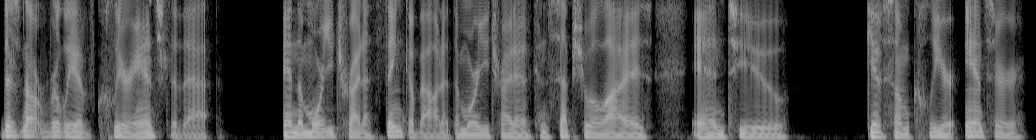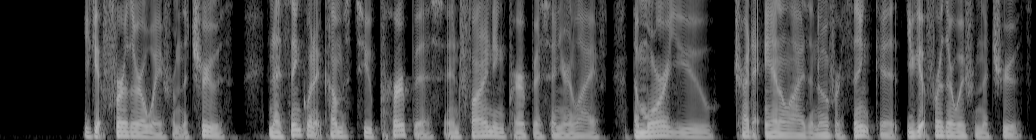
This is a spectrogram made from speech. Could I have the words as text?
There's not really a clear answer to that. And the more you try to think about it, the more you try to conceptualize and to give some clear answer, you get further away from the truth. And I think when it comes to purpose and finding purpose in your life, the more you try to analyze and overthink it, you get further away from the truth.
